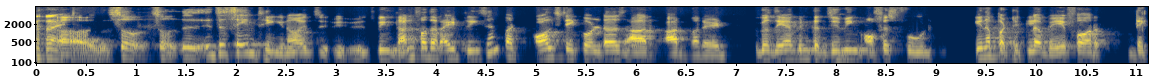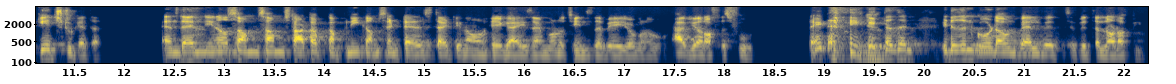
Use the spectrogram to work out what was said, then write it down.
right. uh, so, so it's the same thing, you know, it's, it's being done for the right reason, but all stakeholders are are worried because they have been consuming office food in a particular way for decades together and then you know some some startup company comes and tells that you know hey guys i'm going to change the way you're going to have your office food. Right? It doesn't it doesn't go down well with with a lot of people.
